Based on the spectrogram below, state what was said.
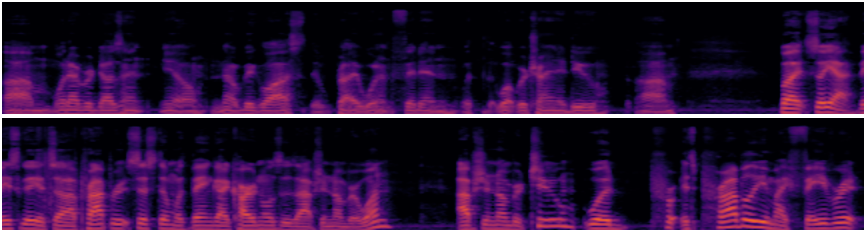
Um, whatever doesn't you know no big loss. It probably wouldn't fit in with what we're trying to do. Um, but so yeah basically it's a prop root system with Banggai cardinals is option number one. Option number two would pr- it's probably my favorite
